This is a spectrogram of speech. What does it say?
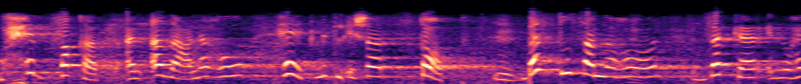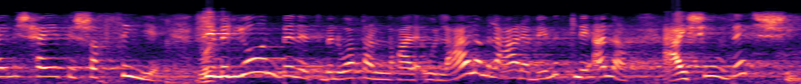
أحب فقط أن أضع له هيك مثل إشارة ستوب بس توصل لهون تذكر إنه هي مش حياتي الشخصية. في مليون بنت بالوطن الع- والعالم العربي مثلي أنا عايشين ذات الشيء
